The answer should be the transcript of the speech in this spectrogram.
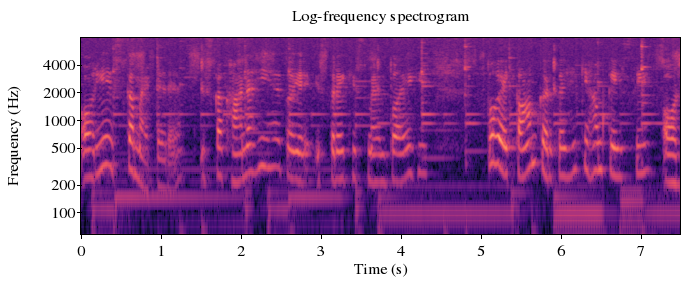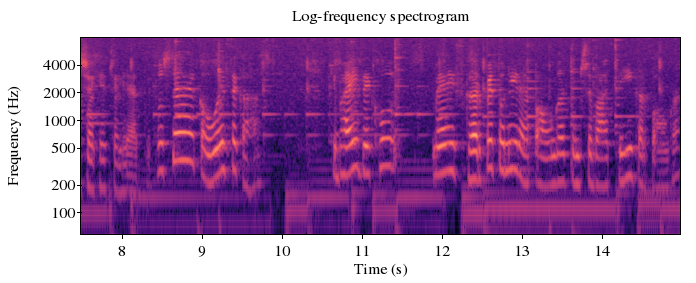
और ये इसका मैटर है। इसका खाना ही है तो ये इस तरह की स्मेल तो आएगी। तो एक काम करते हैं कि हम किसी और जगह चले जाते तो उसने कौए से कहा कि, भाई देखो, मैं इस घर पे तो नहीं रह पाऊँगा, तुमसे बात नहीं कर पाऊँगा।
